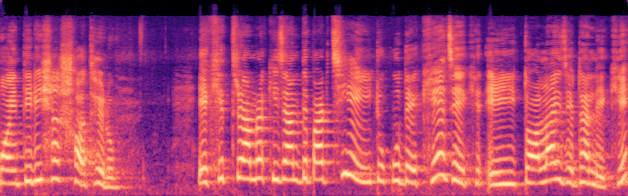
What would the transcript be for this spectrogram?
পঁয়ত্রিশ আর সতেরো। এক্ষেত্রে আমরা কি জানতে পারছি? এইটুকু দেখে যে এই তলায় যেটা লেখে,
